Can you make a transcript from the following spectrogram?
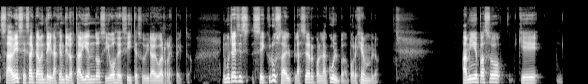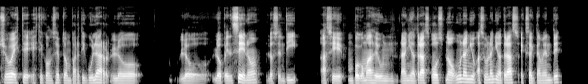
sabés exactamente que la gente lo está viendo si vos decidiste subir algo al respecto. Y muchas veces se cruza el placer con la culpa, por ejemplo. A mí me pasó que yo este, este concepto en particular lo, lo, lo pensé, ¿no? Lo sentí hace un poco más de un año atrás, o no, un año, hace un año atrás exactamente.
